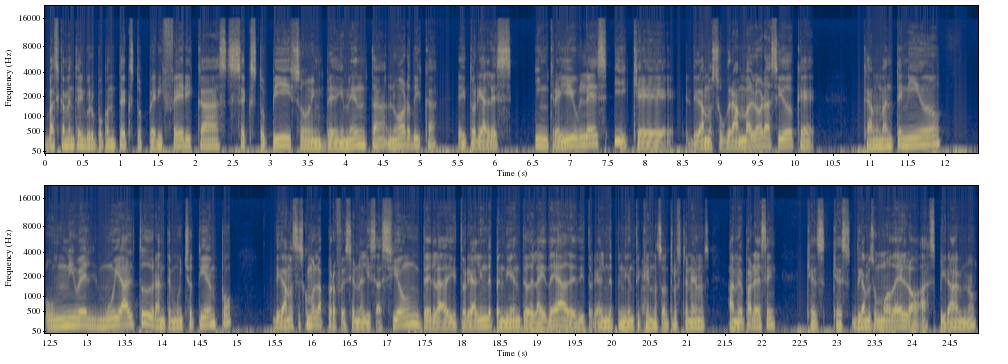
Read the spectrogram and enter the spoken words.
básicamente el grupo Contexto, Periféricas, Sexto Piso, Impedimenta, Nórdica, editoriales increíbles y que, digamos, su gran valor ha sido que, que han mantenido un nivel muy alto durante mucho tiempo digamos, es como la profesionalización de la editorial independiente, de la idea de editorial independiente que nosotros tenemos. A mí me parece que es, que es digamos, un modelo a aspirar, ¿no?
